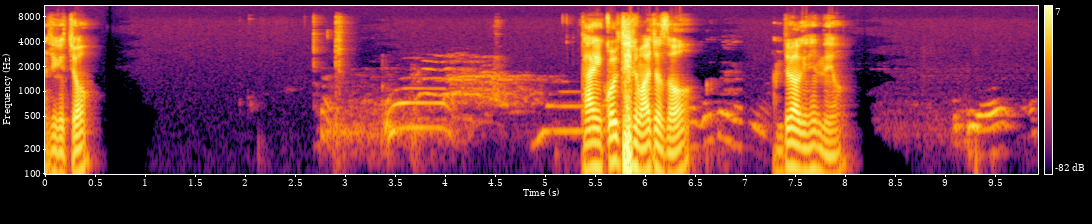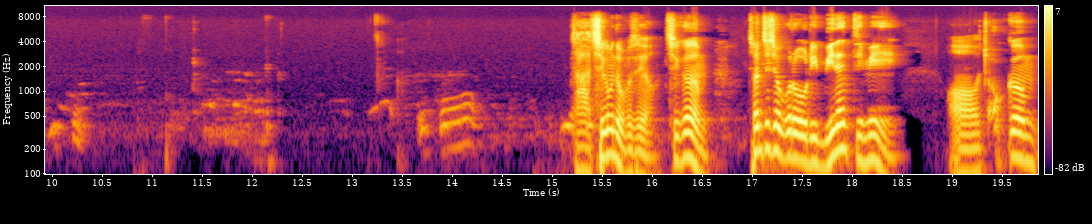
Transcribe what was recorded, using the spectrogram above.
아시겠죠? 다행히 골대를 맞아서 안 들어가긴 했네요. 자, 지금도 보세요. 지금 전체적으로 우리 미넨팀이 어 조금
